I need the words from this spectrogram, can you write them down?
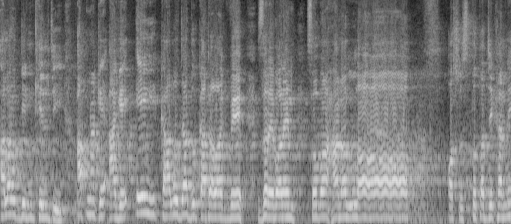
আলাউদ্দিন খিলজি, আপনাকে আগে এই কালো জাদু কাটা লাগবে। জোরে বলেন, সোবাহানাল্লাহ। অসুস্থতা যেখানে,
